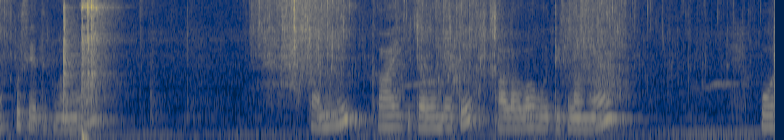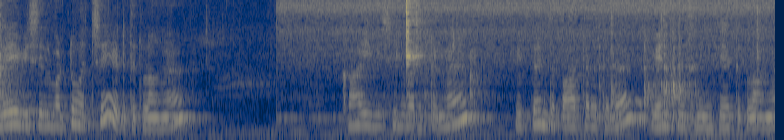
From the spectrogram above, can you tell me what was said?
உப்பு சேர்த்துக்கலாங்க. தண்ணி காய்க்கு தகுந்தது அளவாக ஊற்றிக்கலாங்க ஒரே விசில் மட்டும் வச்சு எடுத்துக்கலாங்க. காய் விசில் வரட்டுங்க. இப்போ இந்த பாத்திரத்தில் வெண்பூசணி சேர்த்துக்கலாங்க.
